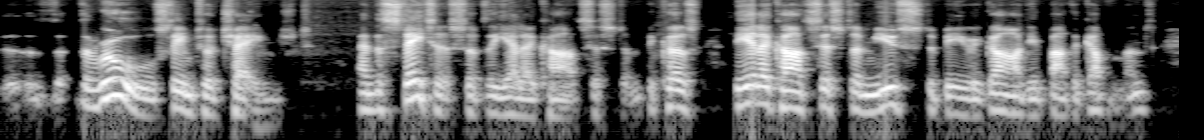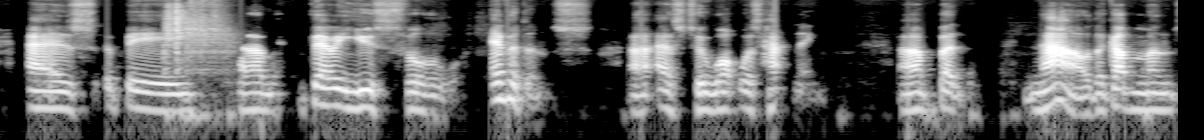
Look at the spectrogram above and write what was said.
the, the rules seem to have changed and the status of the yellow card system, because the yellow card system used to be regarded by the government as being um, very useful evidence uh, as to what was happening. Uh, but now the government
